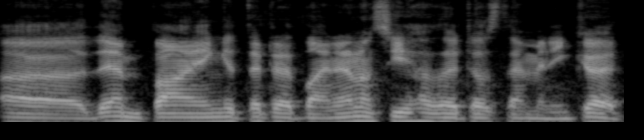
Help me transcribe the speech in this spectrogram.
uh, them buying at the deadline. I don't see how that does them any good.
